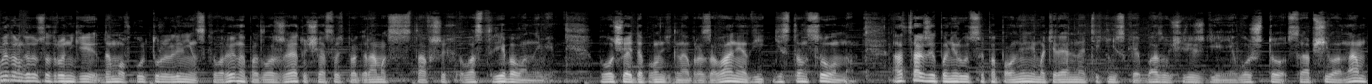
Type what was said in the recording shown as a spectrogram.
В этом году сотрудники Домов культуры Ленинского района продолжают участвовать в программах, ставших востребованными, получать дополнительное образование дистанционно, а также планируется пополнение материально-технической базы учреждения. Вот что сообщила нам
